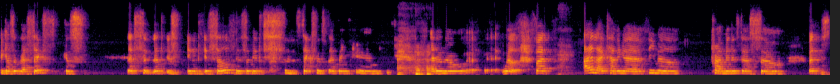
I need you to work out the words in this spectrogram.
because of their sex because that's that is in itself is a bit sexist. I think. Um, I don't know. uh, Well, but I liked having a female prime minister. So, but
